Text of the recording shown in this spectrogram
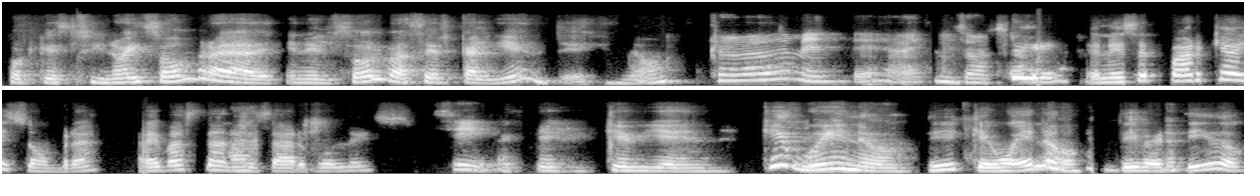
Porque si no hay sombra, en el sol va a ser caliente, ¿no? Probablemente hay sombra. Sí, en ese parque hay sombra, hay bastantes árboles. Sí, Ah, Qué, qué bien. Qué Sí. bueno. Sí, qué bueno, divertido.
